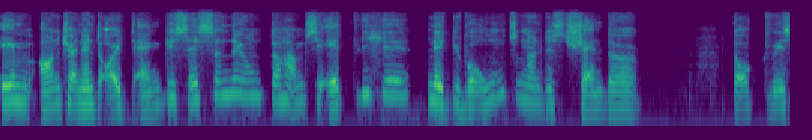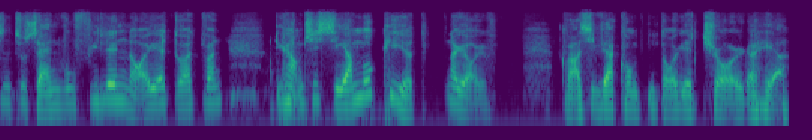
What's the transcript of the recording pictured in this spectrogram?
eben anscheinend alteingesessene und da haben sie etliche, nicht über uns, sondern das scheint ein Tag gewesen zu sein, wo viele Neue dort waren, die haben sich sehr mokiert. Naja, quasi, wer kommt denn da jetzt schon daher?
